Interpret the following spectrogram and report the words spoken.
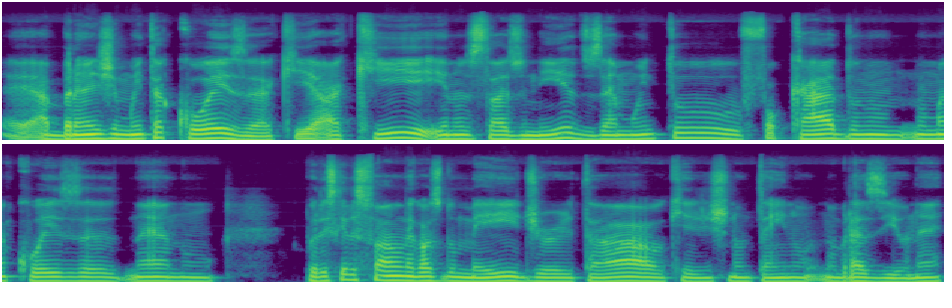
é, abrange muita coisa. Aqui, aqui e nos Estados Unidos é muito focado num- numa coisa, né? Num, por isso que eles falam o negócio do major e tal, que a gente não tem no, no Brasil, né?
